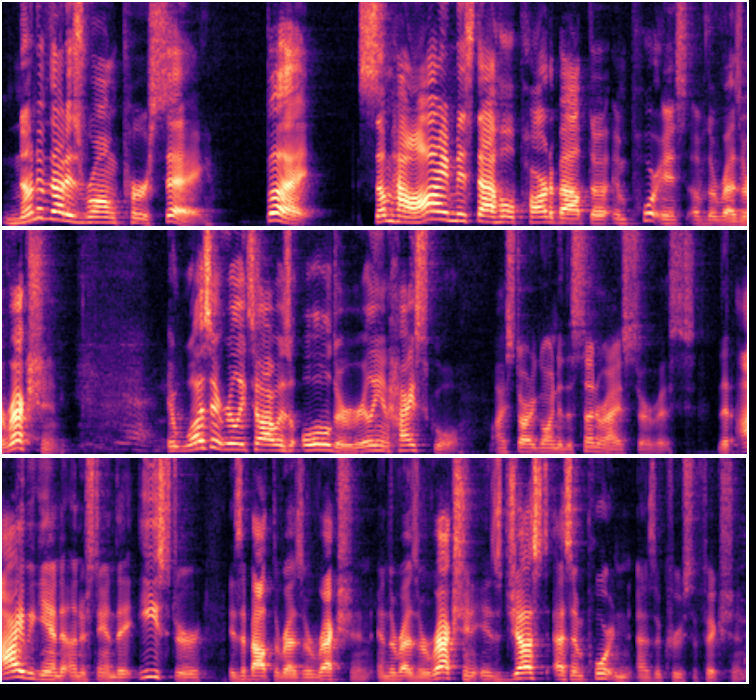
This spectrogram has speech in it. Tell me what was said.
none of that is wrong per se, but somehow I missed that whole part about the importance of the resurrection. It wasn't really till I was older, really in high school, I started going to the sunrise service, that I began to understand that Easter is about the resurrection, and the resurrection is just as important as the crucifixion.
